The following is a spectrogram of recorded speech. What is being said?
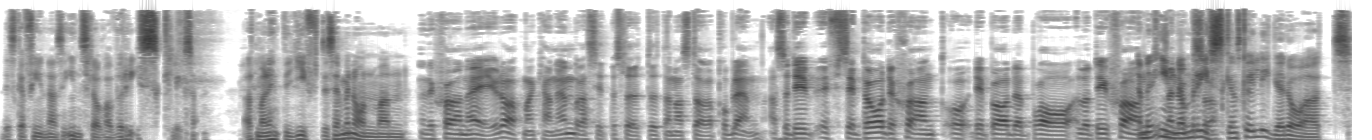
det ska finnas inslag av risk. Liksom. Att man inte gifter sig med någon man... Men det sköna är ju då att man kan ändra sitt beslut utan några större problem. Alltså det är, både skönt och det är både bra, eller det är skönt. Ja, men inom också... risken ska ju ligga då att,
